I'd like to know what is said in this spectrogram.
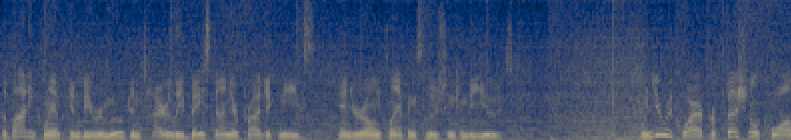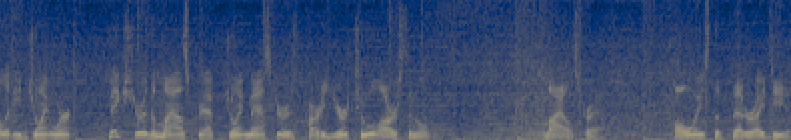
the body clamp can be removed entirely based on your project needs, and your own clamping solution can be used. When you require professional quality joint work, make sure the Milescraft Joint Master is part of your tool arsenal. Milescraft, always the better idea.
